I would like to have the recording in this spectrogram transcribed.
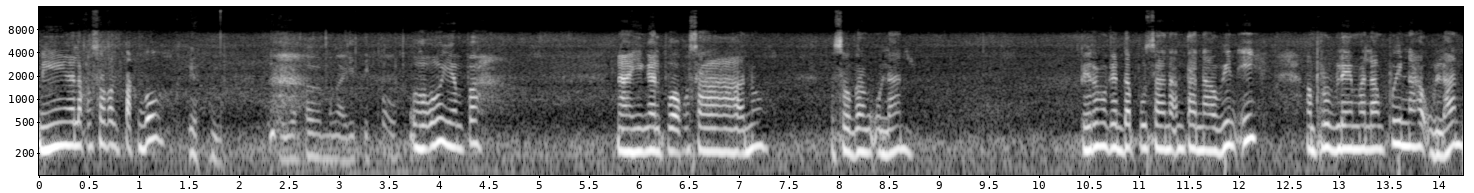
Nihingal ako sa pagtakbo. Ayan pa mga hitik pa oh. Oo, yan pa. Nahingal po ako sa ano, sa sobrang ulan. Pero maganda po sana ang tanawin eh. Ang problema lang po yung naulan.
